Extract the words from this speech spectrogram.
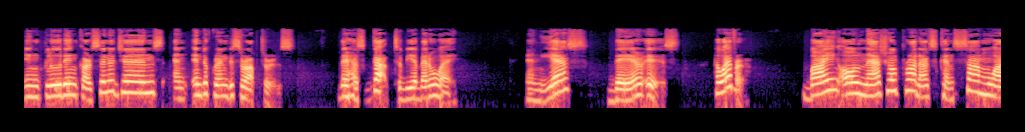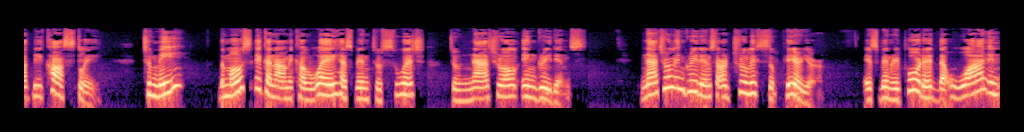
including carcinogens and endocrine disruptors. There has got to be a better way. And yes, there is. However, buying all natural products can somewhat be costly. To me, the most economical way has been to switch to natural ingredients. Natural ingredients are truly superior. It's been reported that one in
